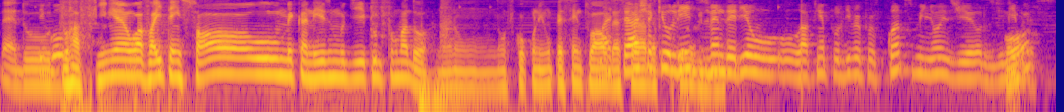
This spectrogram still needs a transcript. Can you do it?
É, do, do Rafinha, o Havaí tem só o mecanismo de clube formador, né? não, não ficou com nenhum percentual Mas dessa... Mas você acha que o Leeds venderia o, o Rafinha pro Liverpool por quantos milhões de euros, de libras?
